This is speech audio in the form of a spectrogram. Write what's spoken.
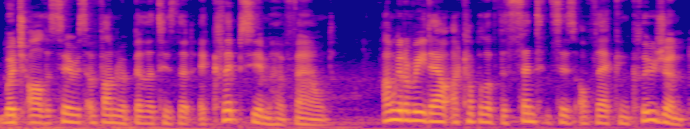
which are the series of vulnerabilities that Eclypsium have found. I'm going to read out a couple of the sentences of their conclusion.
